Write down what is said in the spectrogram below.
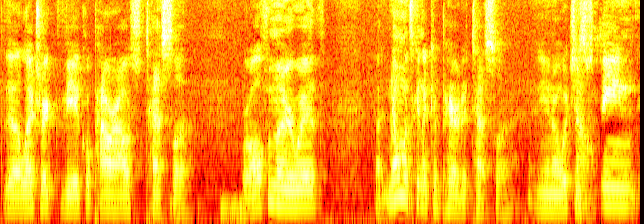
the electric vehicle powerhouse Tesla. We're all familiar with, but no one's going to compare to Tesla, you know, which no. has seen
